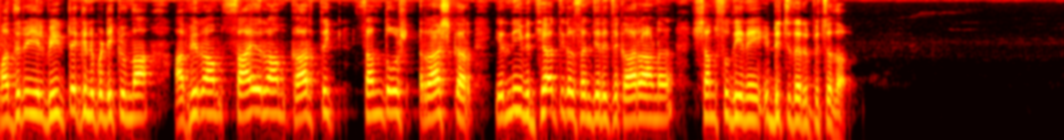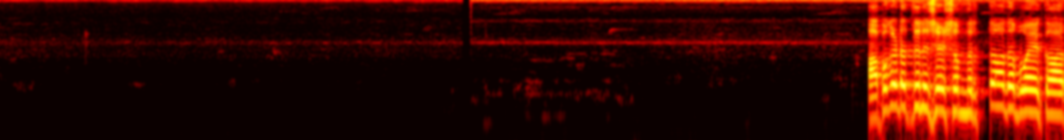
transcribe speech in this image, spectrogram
മധുരയിൽ ബിടെക്കിന് പഠിക്കുന്ന അഭിറാം സായിറാം കാർത്തിക് സന്തോഷ് റാഷ്കർ എന്നീ വിദ്യാർത്ഥികൾ സഞ്ചരിച്ച കാറാണ് ഷംസുദ്ദീനെ ഇടിച്ചു തെറിപ്പിച്ചത്. അപകടത്തിന് ശേഷം നിർത്താതെ പോയ കാർ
